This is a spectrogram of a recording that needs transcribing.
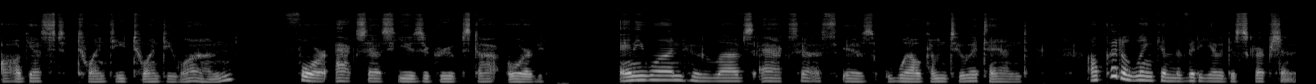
August 2021, for accessusergroups.org. Anyone who loves Access is welcome to attend. I'll put a link in the video description.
